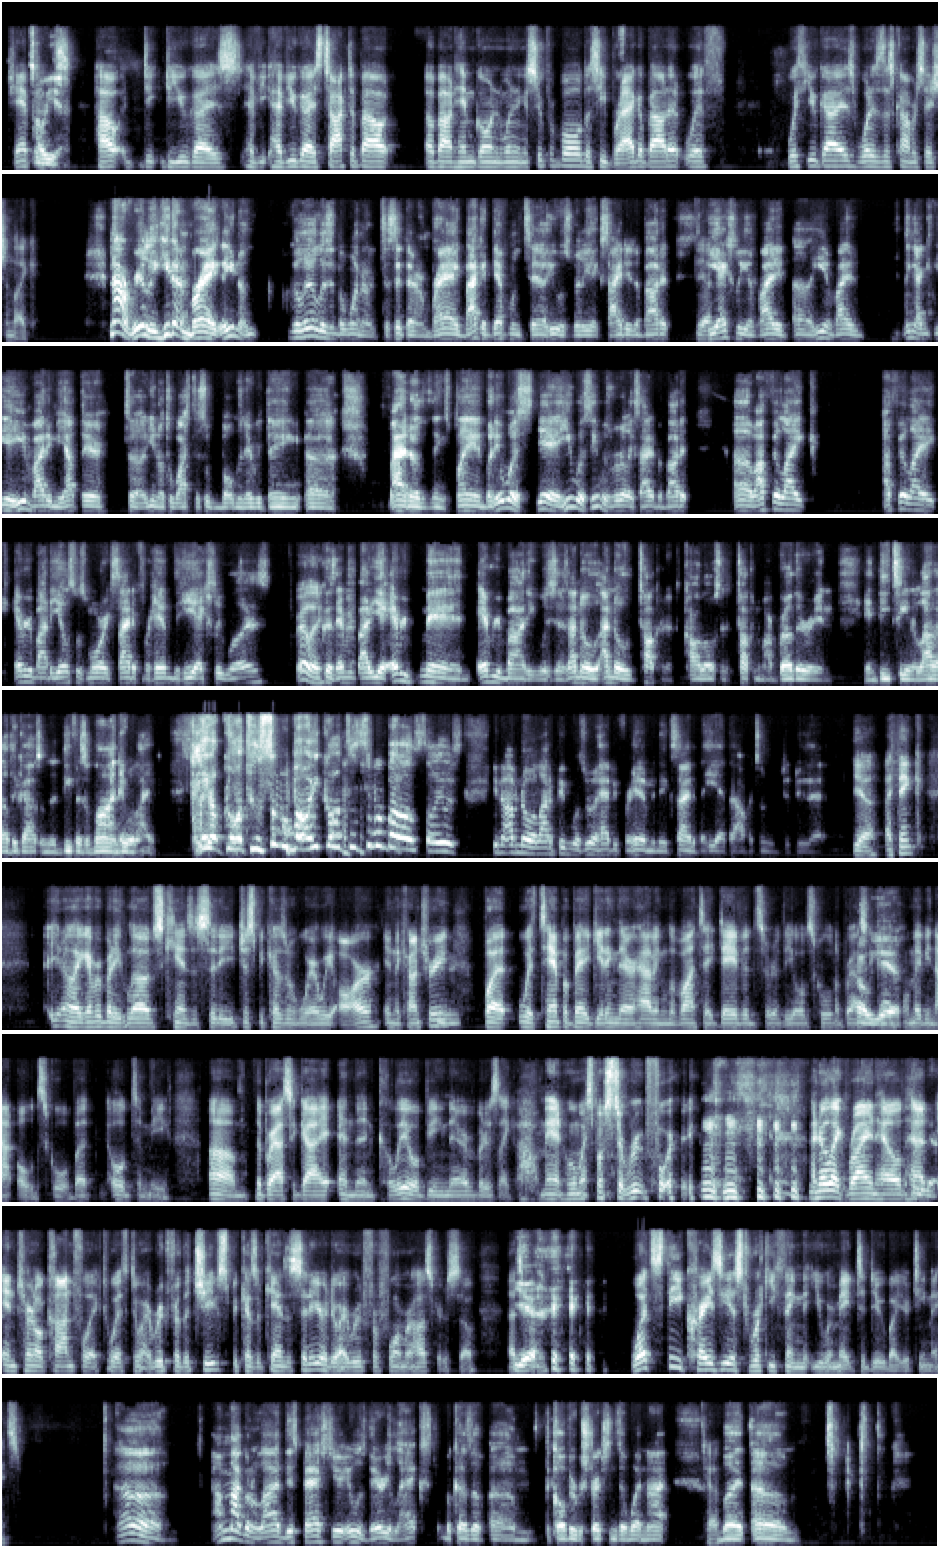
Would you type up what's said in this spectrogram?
champions. Oh, yeah. How do, do you guys have you have you guys talked about about him going and winning a Super Bowl? Does he brag about it with with you guys? What is this conversation like? Not really. He doesn't brag. You know, Khalil isn't the one to, sit there and brag, but I could definitely tell he was really excited about it. Yeah. He actually invited. Uh, he invited. I think I, yeah, he invited me out there to you know to watch the Super Bowl and everything. Uh, I had other things planned, but it was yeah, he was he was really excited about it. Um, I feel like I feel like everybody else was more excited for him than he actually was Really? because everybody, yeah, every man, everybody was just. I know, I know. Talking to Carlos and talking to my brother and and DT and a lot of other guys on the defensive line, they were like, "Cleo going to the Super Bowl. He going to the Super Bowl." So it was, you know, I know a lot of people was real happy for him and excited that he had the opportunity to do that. Yeah, I think you know, like everybody loves Kansas City just because of where we are in the country. Mhm. But with Tampa Bay getting there, having Lavonte David, sort of the old school Nebraska Oh, yeah. guy, well, maybe not old school, but old to me, um, Nebraska guy, and then Khalil being there, everybody's like, "Oh man, who am I supposed to root for?" I know, like Ryan Held had Yeah. internal conflict with, "Do I root for the Chiefs because of Kansas City, or do I root for former Huskers?" So that's yeah. What's the craziest rookie thing that you were made to do by your teammates? Uh, I'm not gonna lie. This past year, it was very lax because of um, the COVID restrictions and whatnot. Okay. But um,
